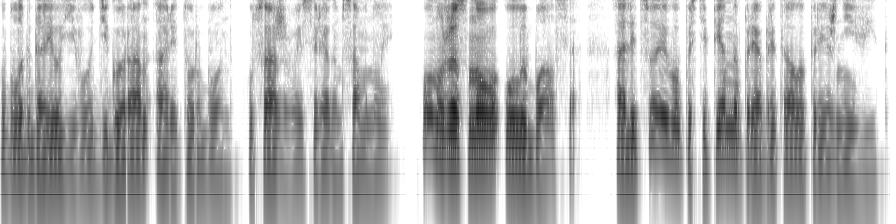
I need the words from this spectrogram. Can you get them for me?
поблагодарил его Дигоран Ари Турбон, усаживаясь рядом со мной. Он уже снова улыбался, а лицо его постепенно приобретало прежний вид.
